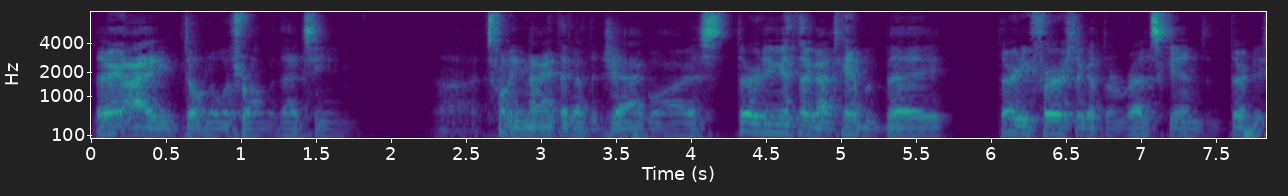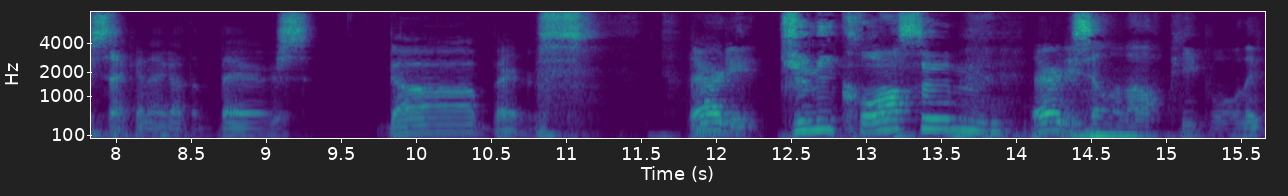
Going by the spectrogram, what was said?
There, I don't know what's wrong with that team. Uh, 29th, I got the Jaguars. 30th, I got Tampa Bay. 31st, I got the Redskins. And 32nd, I got the Bears. The Bears. They're already Jimmy Clausen. they're already selling off people. They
